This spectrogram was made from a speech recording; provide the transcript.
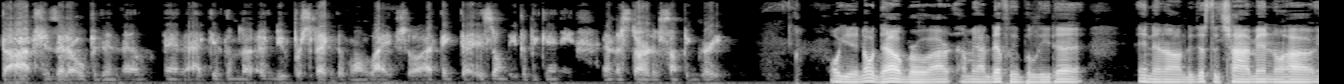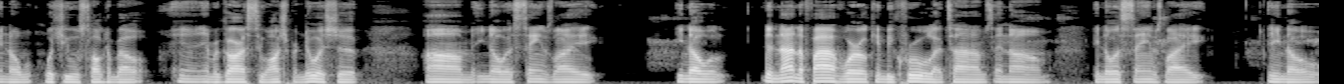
the options that are open in them, and I give them a, a new perspective on life. So I think that it's only the beginning and the start of something great. Oh yeah, no doubt, bro. I I mean, I definitely believe that. And then um, just to chime in on how you know what you was talking about in, in regards to entrepreneurship, um, you know, it seems like you know the nine to five world can be cruel at times, and um, you know, it seems like you know,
